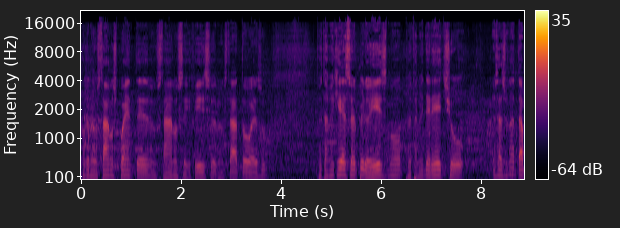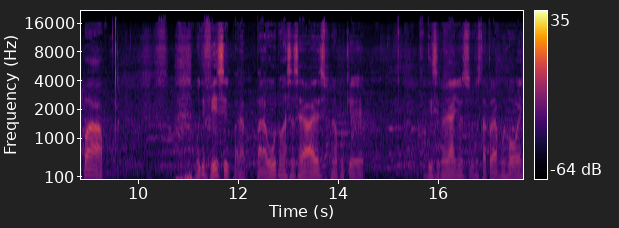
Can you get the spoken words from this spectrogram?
porque me gustaban los puentes, me gustaban los edificios, me gustaba todo eso. Pero también quería estudiar periodismo, pero también derecho, o es una etapa muy difícil para, para uno a esas edades, porque 19 años uno está todavía muy joven.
